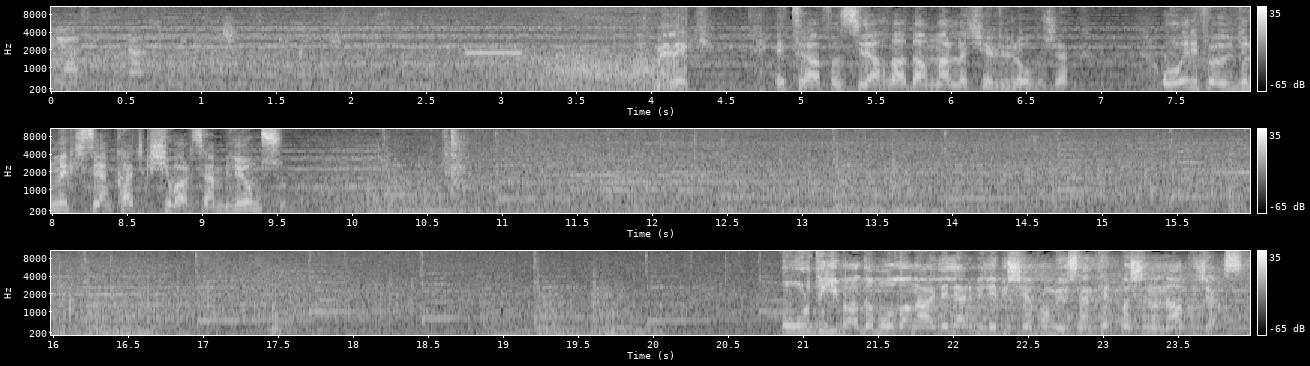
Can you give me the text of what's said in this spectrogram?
Sinyal sesinden sonra mesajınızı bırakabilirsiniz. Melek, etrafın silahlı adamlarla çevrili olacak. O herifi öldürmek isteyen kaç kişi var sen biliyor musun? Ordu gibi adamı olan aileler bile bir şey yapamıyor. Sen tek başına ne yapacaksın?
